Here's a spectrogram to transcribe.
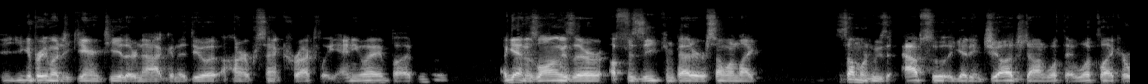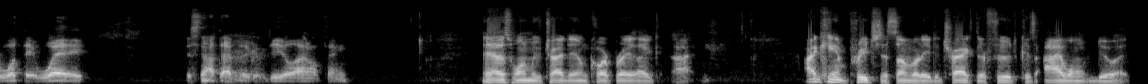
you can pretty much guarantee they're not going to do it 100% correctly anyway. But mm-hmm. again, as long as they're a physique competitor, someone like someone who's absolutely getting judged on what they look like or what they weigh, it's not that big of a deal, I don't think. Yeah, that's one we've tried to incorporate. Like, I, I can't preach to somebody to track their food because I won't do it.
